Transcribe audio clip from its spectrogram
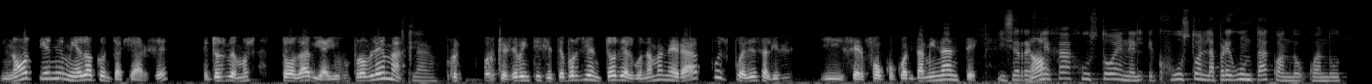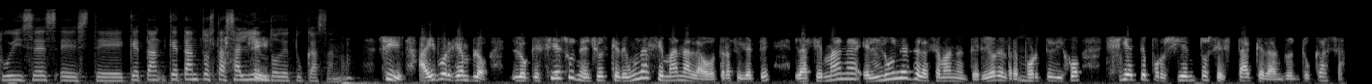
no tiene miedo a contagiarse, entonces vemos todavía hay un problema. Claro. Porque ese 27% de alguna manera pues puede salir y ser foco contaminante. Y se refleja justo en el justo en la pregunta cuando cuando tú dices este qué tan qué tanto está saliendo de tu casa, ¿no? Sí, ahí por ejemplo, lo que sí es un hecho es que de una semana a la otra, fíjate, la semana el lunes de la semana anterior el reporte dijo 7% se está quedando en tu casa.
